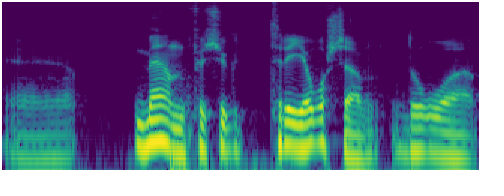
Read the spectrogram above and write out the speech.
Eh, men för 23 år sedan då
